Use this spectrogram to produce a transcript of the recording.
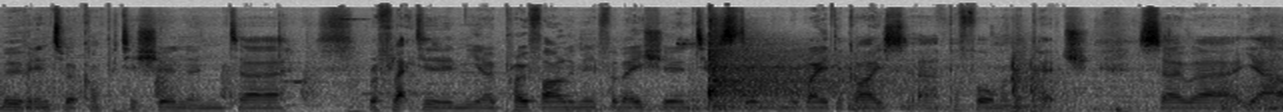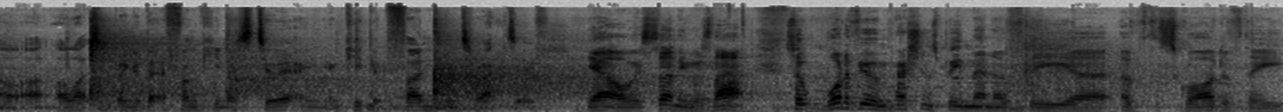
moving into a competition and uh, reflected in you know profiling information, testing, the way the guys uh, perform on the pitch. So uh, yeah, I, I like to bring a bit of funkiness to it and, and keep it fun and interactive. Yeah, well, it certainly was that. So what have your impressions been then of the uh, of the squad of the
